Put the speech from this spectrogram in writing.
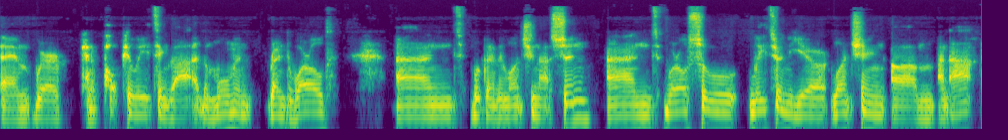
um, we're kind of populating that at the moment around the world. And we're going to be launching that soon. And we're also later in the year launching um, an app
